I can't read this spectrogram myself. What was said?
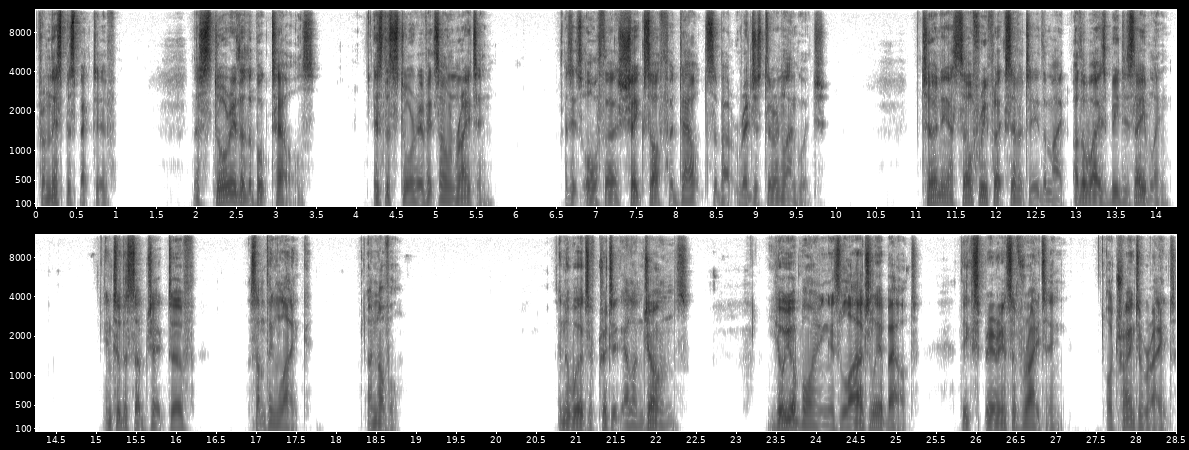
From this perspective, the story that the book tells is the story of its own writing, as its author shakes off her doubts about register and language turning a self-reflexivity that might otherwise be disabling into the subject of something like a novel. In the words of critic Ellen Jones, Yo-Yo Boing is largely about the experience of writing, or trying to write,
